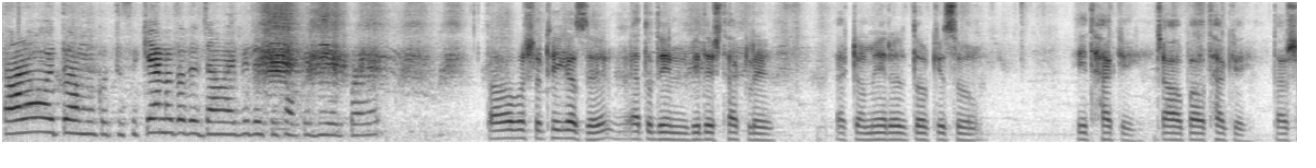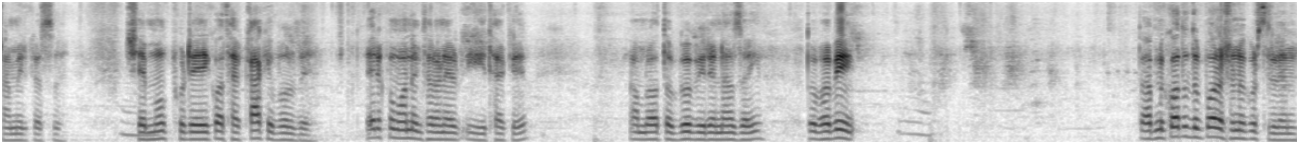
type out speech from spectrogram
তারা হয়তো এমন করতেছে। কেন তাদের জামাই বিদেশে থাকে বিয়ের পরে? তা অবশ্য ঠিক আছে। এতদিন বিদেশ থাকলে একটা মেয়ের তো কিছু ই থাকে চাওয়া পাওয়া থাকে তার স্বামীর কাছে। সে মুখ ফুটে এই কথা কাকে বলবে? এরকম অনেক ধরনের ই থাকে। আমরা অত গভীরে না যাই। তো ভাবি তো আপনি কতদূর পড়াশোনা করছিলেন?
